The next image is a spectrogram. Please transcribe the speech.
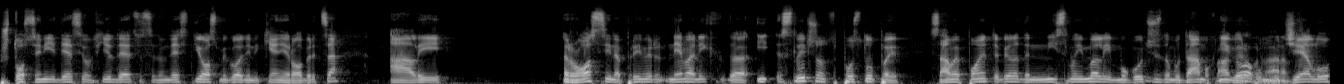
što se nije desilo od 1978. godine Kenny Robertsa, ali Rossi, na primjer, nema nik, uh, i slično postupaju. Samo je pojenta bila da nismo imali mogućnost da mu damo knjigu, jer dobro, u. Muđelu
